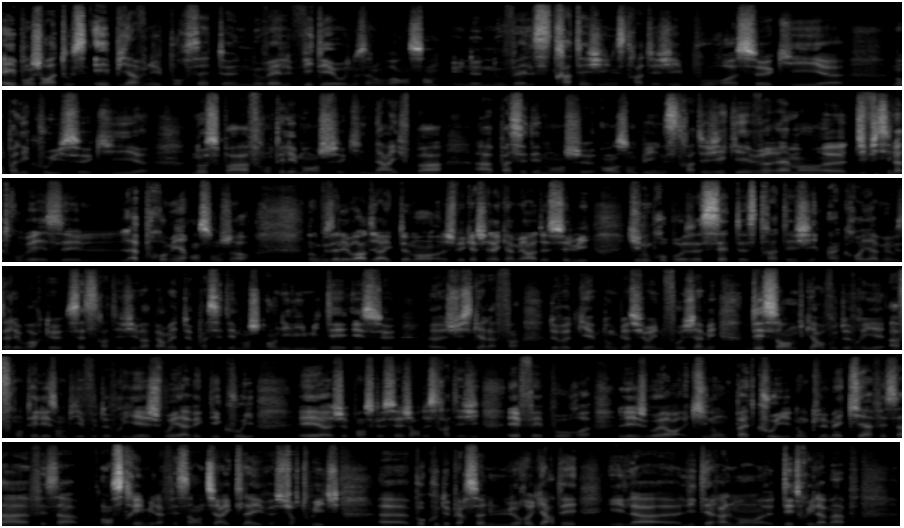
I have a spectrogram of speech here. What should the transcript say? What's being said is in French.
Hey, bonjour à tous et bienvenue pour cette nouvelle vidéo. Nous allons voir ensemble une nouvelle stratégie, une stratégie pour ceux qui n'ont pas les couilles, ceux qui n'osent pas affronter les manches, ceux qui n'arrivent pas à passer des manches en zombie. Une stratégie qui est vraiment difficile à trouver. C'est la première en son genre. Donc vous allez voir directement, je vais cacher la caméra de celui qui nous propose cette stratégie incroyable et vous allez voir que cette stratégie va permettre de passer des manches en illimité et ce jusqu'à la fin de votre game. Donc bien sûr il ne faut jamais descendre car vous devriez affronter les zombies, vous devriez jouer avec des couilles et euh, je pense que ce genre de stratégie est fait pour euh, les joueurs qui n'ont pas de couilles. Donc le mec qui a fait ça a fait ça en stream, il a fait ça en direct live sur Twitch. Euh, beaucoup de personnes le regardaient. Il a littéralement détruit la map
